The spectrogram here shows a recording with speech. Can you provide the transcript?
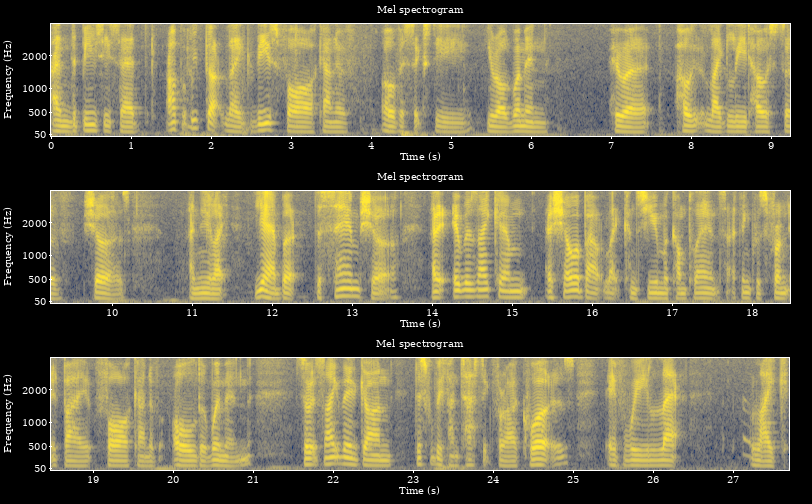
and the BBC said, "Oh, but we've got like these four kind of over sixty year old women who are ho- like lead hosts of shows," and you're like, "Yeah, but the same show." And it, it was like um, a show about like consumer complaints. I think was fronted by four kind of older women. So it's like they'd gone, this would be fantastic for our quotas if we let like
